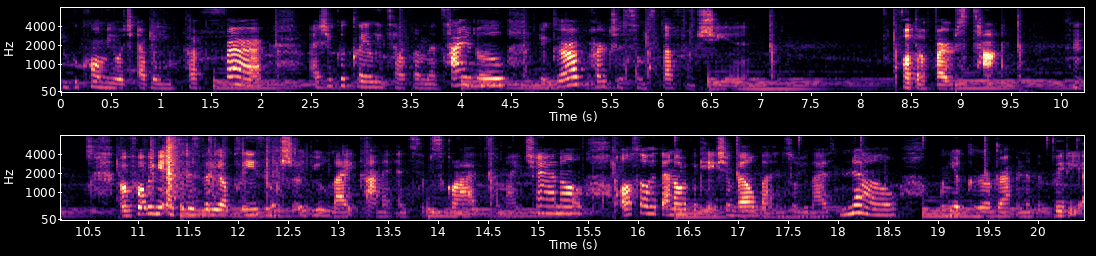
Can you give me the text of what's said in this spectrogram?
You can call me whichever you prefer. As you could clearly tell from the title, your girl purchased some stuff from Shein for the first time. Before we get into this video, please make sure you like, comment, and subscribe to my channel. Also hit that notification bell button so you guys know when your girl drop another video.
